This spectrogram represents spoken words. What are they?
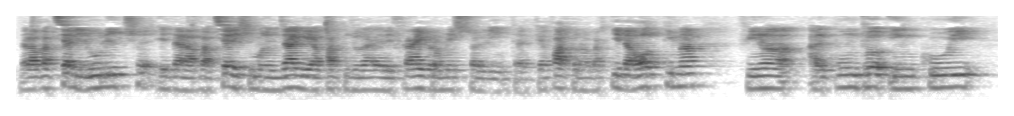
dalla pazzia di Lulic e dalla pazzia di Simone Inzaghi che ha fatto giocare De Frey promesso all'Inter che ha fatto una partita ottima fino al punto in cui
